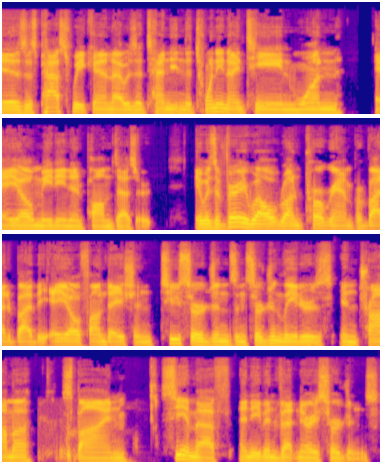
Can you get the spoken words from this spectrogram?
is this past weekend, I was attending the 2019 One AO meeting in Palm Desert. It was a very well run program provided by the AO Foundation to surgeons and surgeon leaders in trauma, spine, CMF, and even veterinary surgeons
